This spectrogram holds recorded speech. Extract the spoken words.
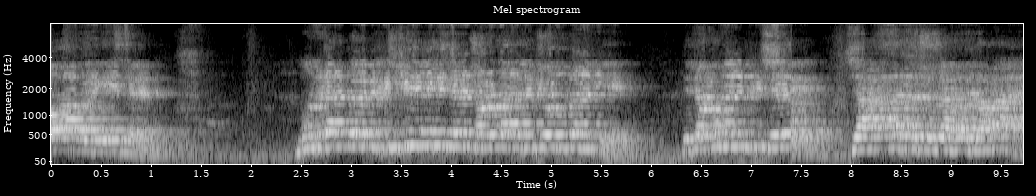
অবাক হয়ে গিয়েছিলেন। রাখতে হবে চিঠি লিখেছিলেন সরকার চৌধুরানীকে যে যখন একটি ছেলে সে আস্তে আস্তে সোজা হয়ে দাঁড়ায়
